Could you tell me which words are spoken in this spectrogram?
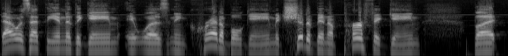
That was at the end of the game. It was an incredible game. It should have been a perfect game, but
